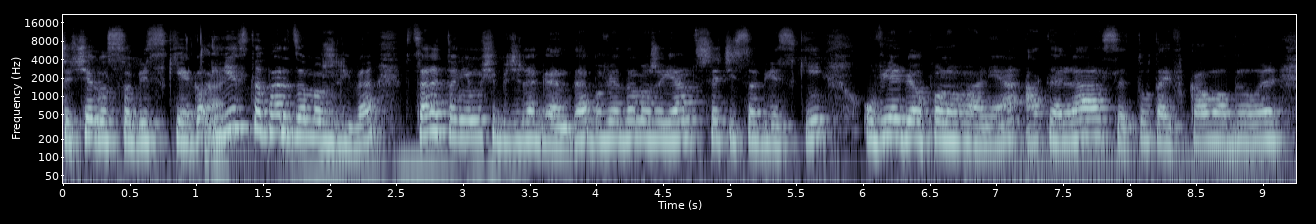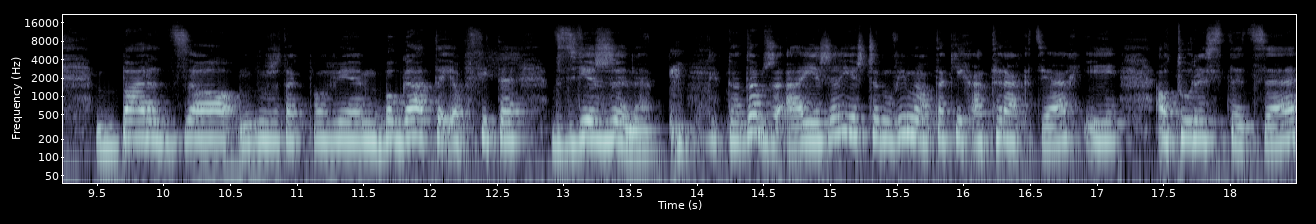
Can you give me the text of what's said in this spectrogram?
III Sobieskiego Tak. i jest to bardzo możliwe. Wcale to nie musi być legenda, bo wiadomo, że Jan III Sobieski uwielbiał polowania, a te lasy tutaj w koło były bardzo, że tak powiem, bogate i obfite w zwierzynę. No dobrze, a jeżeli jeszcze mówimy o takich atrakcjach i o turystyce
